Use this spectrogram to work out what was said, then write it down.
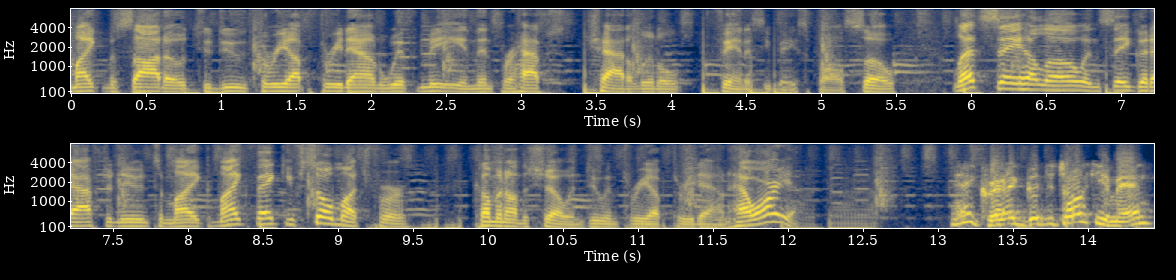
Mike Massato to do three up, three down with me, and then perhaps chat a little fantasy baseball. So let's say hello and say good afternoon to Mike. Mike, thank you so much for coming on the show and doing three up, three down. How are you? Hey, Craig, good to talk to you, man.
